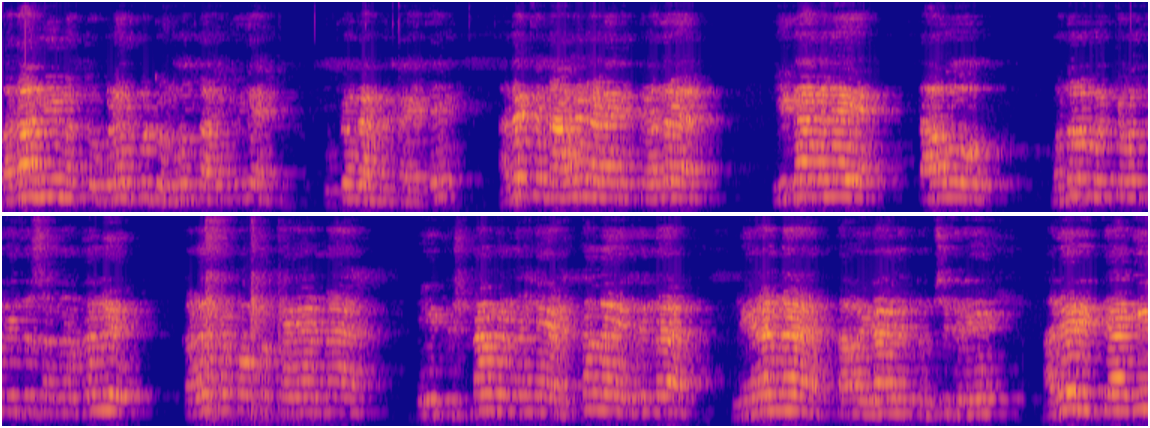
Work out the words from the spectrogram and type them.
ಬದಾಮಿ ಮತ್ತು ಗುಳೇದಗುಡ್ಡ ಹುಡುಗ ತಾಲೂಕಿಗೆ ಉಪಯೋಗ ಆಗಬೇಕಾಗೈತಿ. ಅದಕ್ಕೆ ನಾವೇನು ಹೇಳಾಗತ್ತೀವಿ ಅಂದ್ರೆ, ಈಗಾಗಲೇ ತಾವು ಮೊದಲು ಮುಖ್ಯಮಂತ್ರಿ ಇದ್ದ ಸಂದರ್ಭದಲ್ಲಿ ಕಳಸಕೊಪ್ಪ ಕೆರೆಯನ್ನ ಈ ಕೃಷ್ಣಾ ಬೆಳದಲ್ಲಿ ಎಡಕಲ್ಲ ಇದರಿಂದ ನೀರನ್ನ ತಾವು ಈಗಾಗಲೇ ತುಂಬಿಸಿದ್ರಿ. ಅದೇ ರೀತಿಯಾಗಿ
